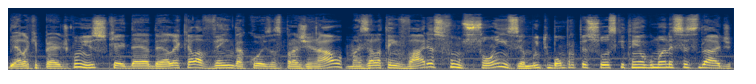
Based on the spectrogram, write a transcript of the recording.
e ela que perde com isso, que a ideia dela é que ela venda coisas pra geral, mas ela tem várias funções e é muito bom pra pessoas que têm alguma necessidade,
